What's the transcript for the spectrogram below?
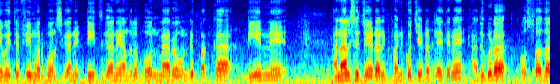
ఏవైతే ఫీమర్ బోన్స్ కానీ టీత్ కానీ అందులో బోన్ మ్యారో ఉండి పక్కా డిఎన్ఏ అనాలిసిస్ చేయడానికి పనికి వచ్చేటట్లయితేనే అది కూడా వస్తుందా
